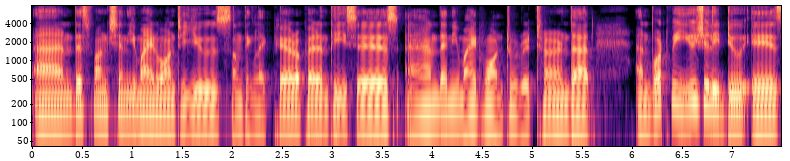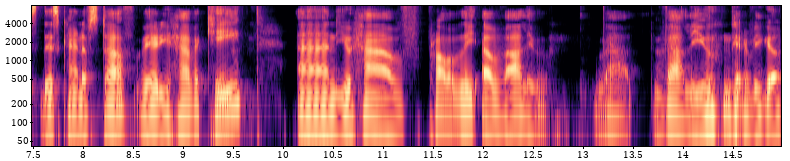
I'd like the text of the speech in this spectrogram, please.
and this function you might want to use something like pair of parentheses and then you might want to return that. And what we usually do is this kind of stuff where you have a key and you have probably a value val value there we go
